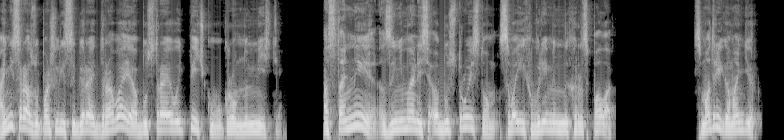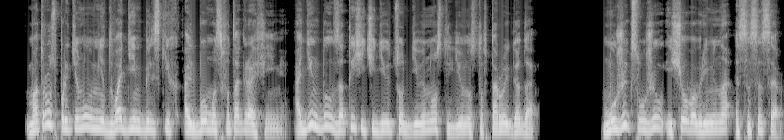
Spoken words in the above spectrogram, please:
Они сразу пошли собирать дрова и обустраивать печку в укромном месте. Остальные занимались обустройством своих временных располаг. Смотри, командир. Матрос протянул мне два дембельских альбома с фотографиями. Один был за 1990-92 года. Мужик служил еще во времена СССР.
